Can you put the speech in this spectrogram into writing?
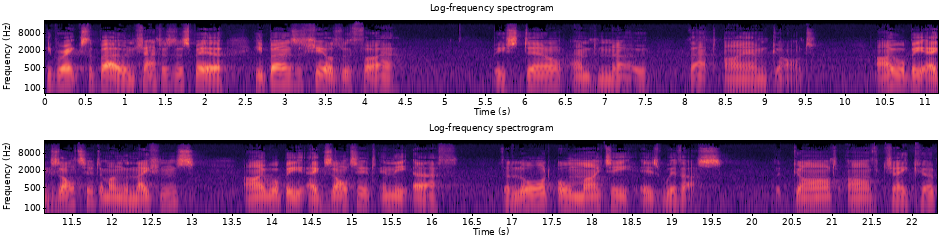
He breaks the bow and shatters the spear. He burns the shields with fire. Be still and know that I am God. I will be exalted among the nations, I will be exalted in the earth. The Lord Almighty is with us. The God of Jacob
